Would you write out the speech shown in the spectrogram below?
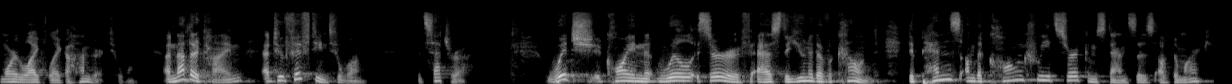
more like like 100 to 1. Another time at 215 to 1, etc. Which coin will serve as the unit of account depends on the concrete circumstances of the market.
